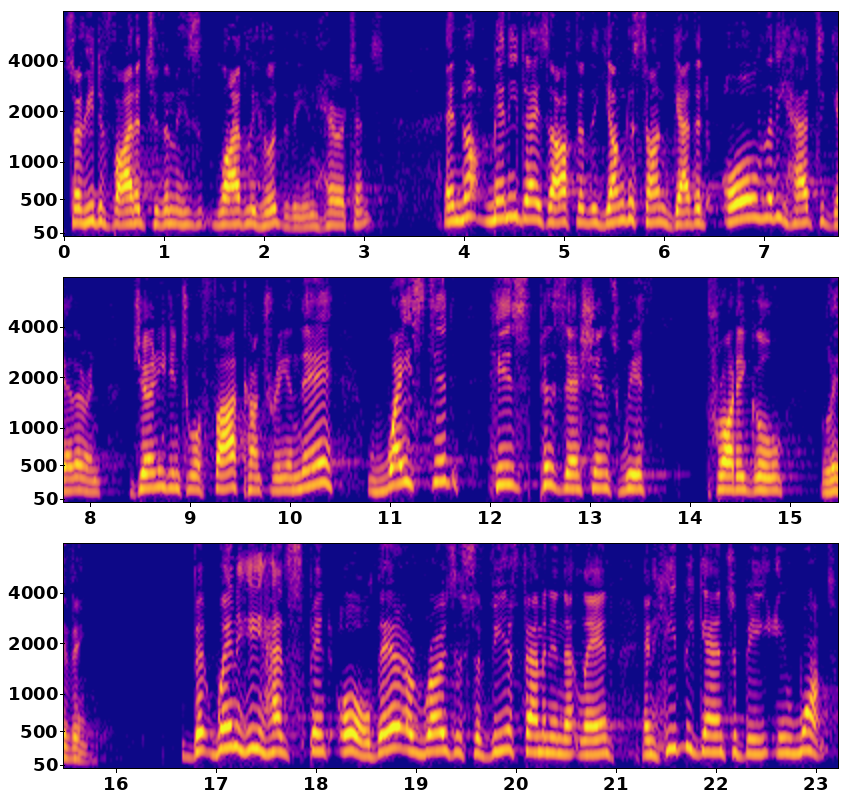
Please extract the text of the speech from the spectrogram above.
So he divided to them his livelihood, the inheritance. And not many days after, the younger son gathered all that he had together and journeyed into a far country, and there wasted his possessions with prodigal living. But when he had spent all, there arose a severe famine in that land, and he began to be in want.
